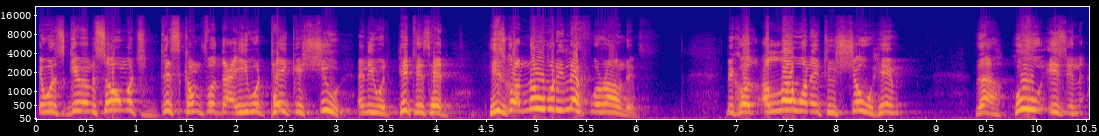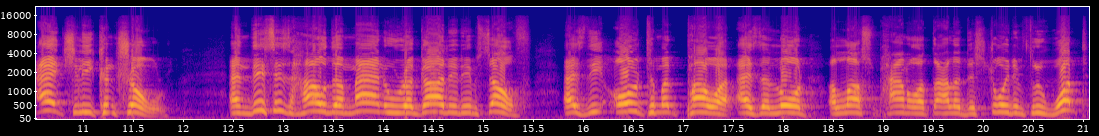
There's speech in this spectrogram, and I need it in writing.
it would give him so much discomfort that he would take his shoe and he would hit his head. He's got nobody left around him. Because Allah wanted to show him that who is in actually control. And this is how the man who regarded himself as the ultimate power, as the Lord Allah subhanahu wa ta'ala destroyed him through what?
